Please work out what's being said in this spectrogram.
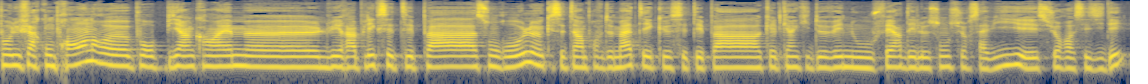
pour lui faire comprendre, euh, pour bien quand même euh, lui rappeler que c'était pas son rôle, que c'était un prof de maths et que c'était pas quelqu'un qui devait nous faire des leçons sur sa vie et sur euh, ses idées.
